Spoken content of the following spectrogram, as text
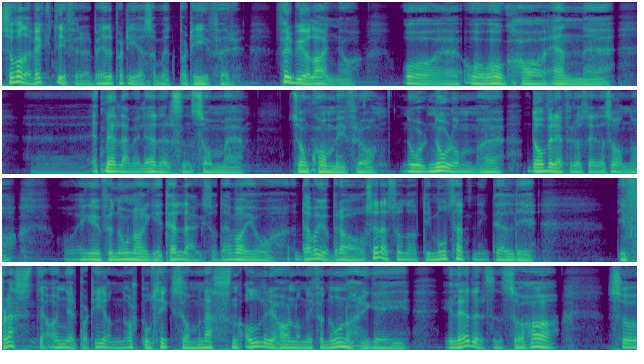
så var det viktig for Arbeiderpartiet som et parti for, for by og land å òg ha en, et medlem i ledelsen som, som kom ifra nord, nord, om Dovre, for å si det sånn. Og, og jeg er jo fra Nord-Norge i tillegg, så det var jo, det var jo bra. Og så er det sånn at i motsetning til de de fleste andre partiene i norsk politikk som nesten aldri har noen fra Nord-Norge i, i, ledelsen, så, ha, så,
